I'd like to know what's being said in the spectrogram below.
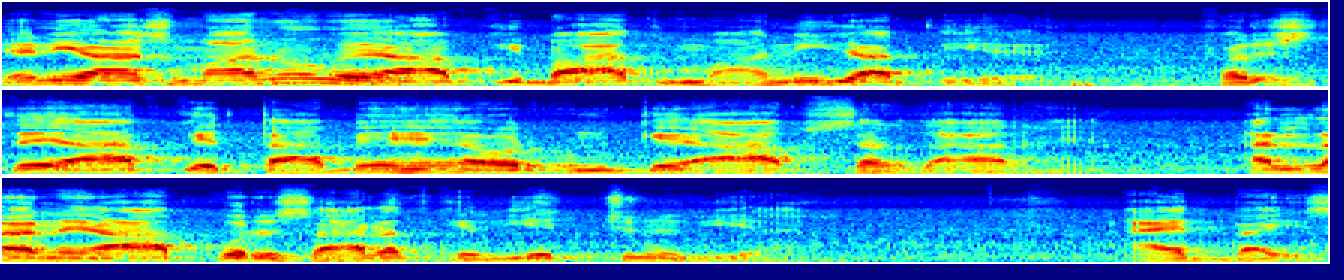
यानी आसमानों में आपकी बात मानी जाती है। फरिश्ते आपके ताबे हैं और उनके आप सरदार हैं। अल्लाह ने आपको रिसालत के लिए चुन लिया है। आयत बाईस।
